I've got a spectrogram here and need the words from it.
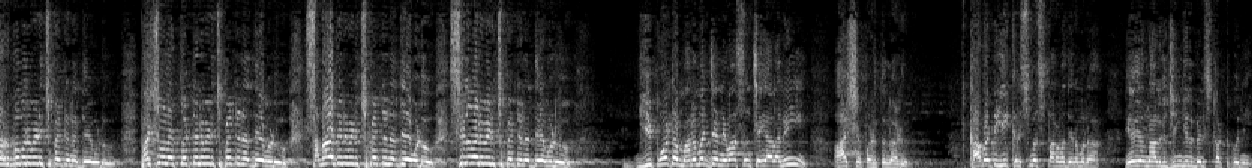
గర్భమును విడిచిపెట్టిన దేవుడు పశువుల తొట్టెను విడిచిపెట్టిన దేవుడు సమాధిని విడిచిపెట్టిన దేవుడు శిలువను విడిచిపెట్టిన దేవుడు ఈ పూట మన మధ్య నివాసం చేయాలని ఆశపడుతున్నాడు. కాబట్టి ఈ క్రిస్మస్ పర్వదినమున ఏయో నాలుగు జింగిల్ బెల్స్ కట్టుకుని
